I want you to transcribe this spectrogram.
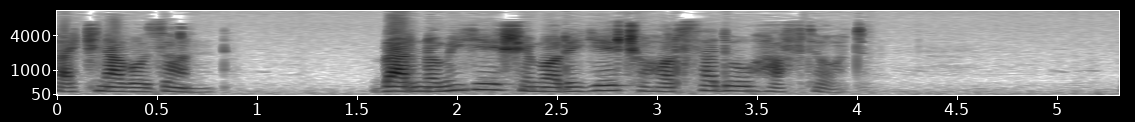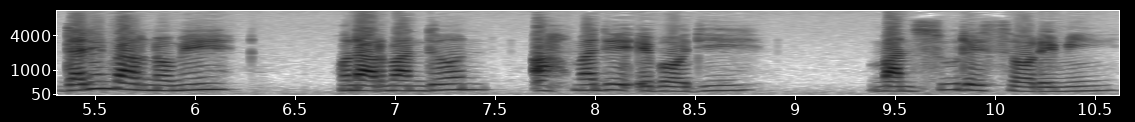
تکنوازان برنامه شماره 470 در این برنامه هنرمندان احمد عبادی، منصور سارمی،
